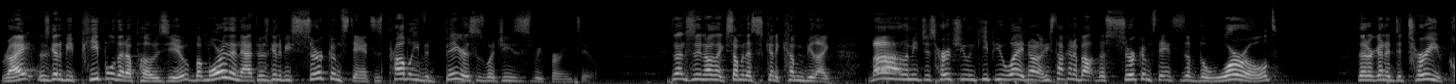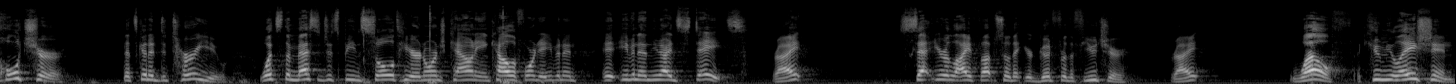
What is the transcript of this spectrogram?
right? There's going to be people that oppose you, but more than that, there's going to be circumstances, probably even bigger. This is what Jesus is referring to. It's not necessarily like someone that's going to come and be like, ah, let me just hurt you and keep you away. No, no, he's talking about the circumstances of the world that are going to deter you, culture that's going to deter you. What's the message that's being sold here in Orange County, in California, even in, even in the United States, right? Set your life up so that you're good for the future, right? Wealth, accumulation.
